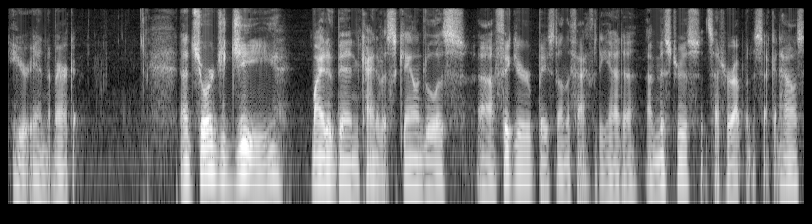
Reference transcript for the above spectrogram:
here in America. Now, George G might have been kind of a scandalous uh, figure based on the fact that he had a, a mistress and set her up in a second house.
